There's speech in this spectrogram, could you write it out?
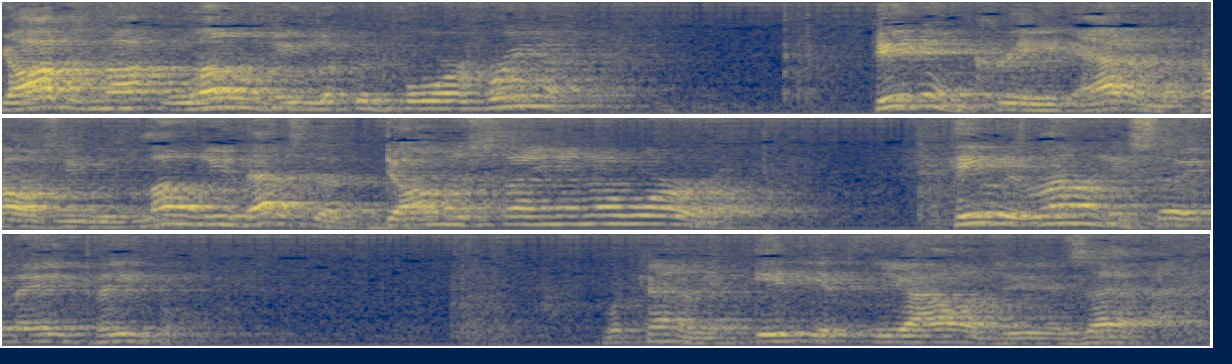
God is not lonely looking for a friend. He didn't create Adam because he was lonely. That's the dumbest thing in the world. He was lonely, so he made people. What kind of an idiot theology is that?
